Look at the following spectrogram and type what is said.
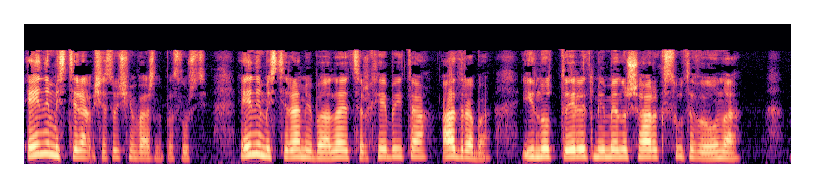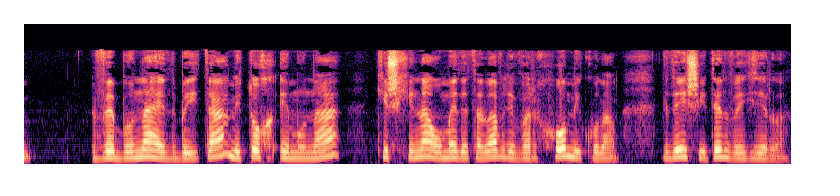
Эйны мастера, сейчас очень важно, послушайте. Эйны мастерами баалай церхебейта адраба, и нотелет мимену шарк сута веона. Вебунает бейта митох эмуна, кишхина умедет алав левархо микулам, где шейтен вейхзирла.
